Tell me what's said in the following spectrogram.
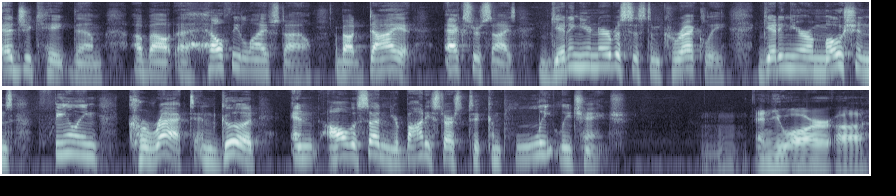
educate them about a healthy lifestyle, about diet, exercise, getting your nervous system correctly, getting your emotions feeling correct and good, and all of a sudden your body starts to completely change. Mm-hmm. And you are. Uh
